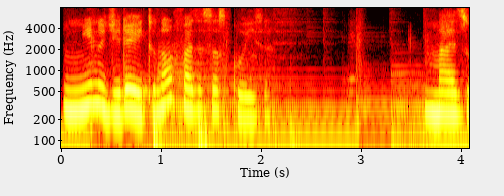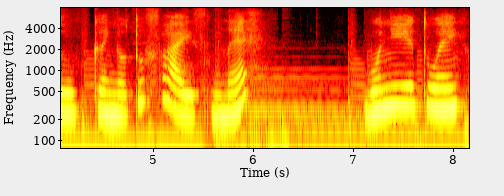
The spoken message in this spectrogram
Menino direito não faz essas coisas. Mas o canhoto faz, né? Bonito, hein?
